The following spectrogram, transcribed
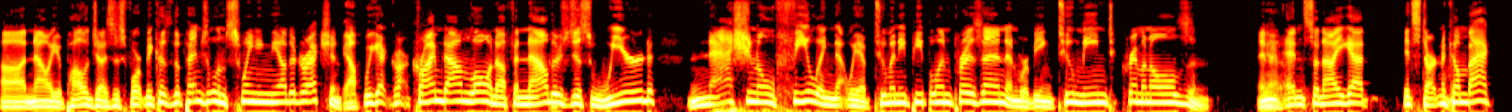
uh, now he apologizes for it because the pendulum's swinging the other direction. Yep. We got cr- crime down low enough, and now there's this weird national feeling that we have too many people in prison and we're being too mean to criminals, and and yeah. and so now you got it's starting to come back.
